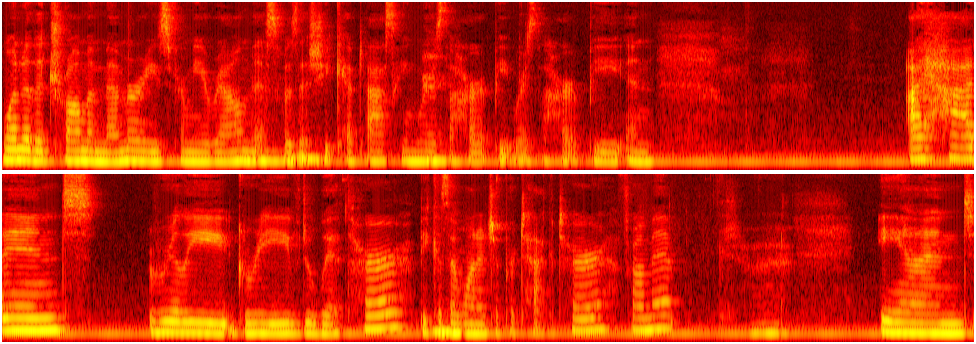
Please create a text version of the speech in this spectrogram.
one of the trauma memories for me around this mm-hmm. was that mm-hmm. she kept asking, "Where's the heartbeat? Where's the heartbeat?" and I hadn't really grieved with her because I wanted to protect her from it. Sure. And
